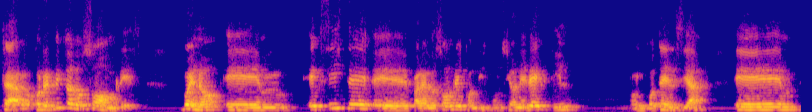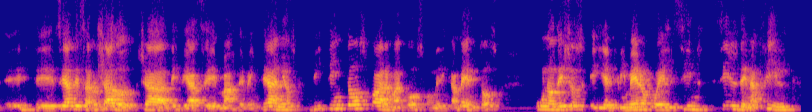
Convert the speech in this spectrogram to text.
Claro, con respecto a los hombres, bueno, em, existe eh, para los hombres con disfunción eréctil o impotencia, em, este, se han desarrollado ya desde hace más de 20 años distintos fármacos o medicamentos. Uno de ellos, y el primero fue el sildenafil,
